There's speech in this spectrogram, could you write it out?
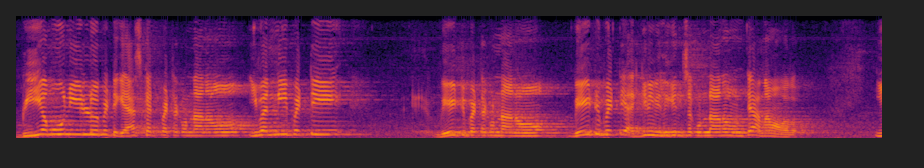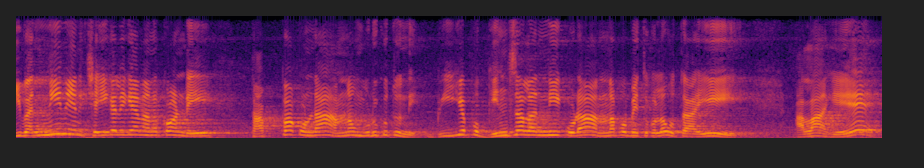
బియ్యము నీళ్ళు పెట్టి గ్యాస్ కట్ పెట్టకుండానో ఇవన్నీ పెట్టి వెయిట్ పెట్టకుండానో వెయిట్ పెట్టి అగ్ని వెలిగించకుండానో ఉంటే అన్నం అవ్వదు. ఇవన్నీ నేను చేయగలిగాను అనుకోండి తప్పకుండా అన్నం ఉడుకుతుంది. బియ్యపు గింజలన్నీ కూడా అన్నపు మెతుకులు అవుతాయి. అలాగే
